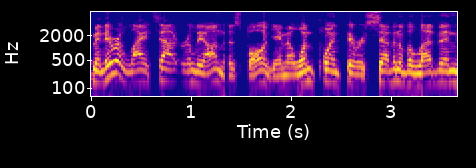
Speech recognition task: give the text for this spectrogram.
I mean, they were lights out early on this ball game. At one point, they were seven of eleven,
